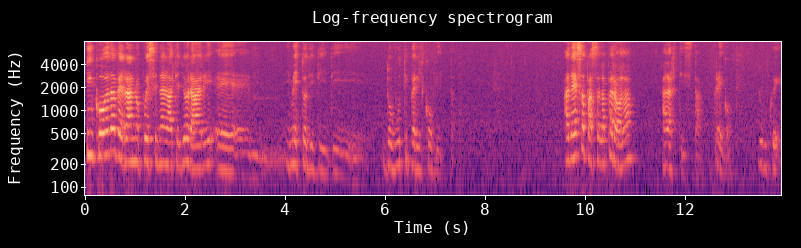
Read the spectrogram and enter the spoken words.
In coda verranno poi segnalati gli orari e i metodi di, di, dovuti per il Covid. Adesso passo la parola all'artista, prego. Dunque,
